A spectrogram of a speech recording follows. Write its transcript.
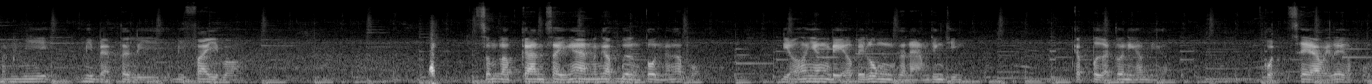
มันมีมีแบตเตอรี่มีไฟบอสำหรับการใส่งานมันกับเบื้องต้นนะครับผม เดี๋ยวยังเดี๋ยวเอาไปลงสนามจริงๆ กับเปิดตัวนี้ครับนี่ครับ กดแชร์ไว้เลยครับผม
